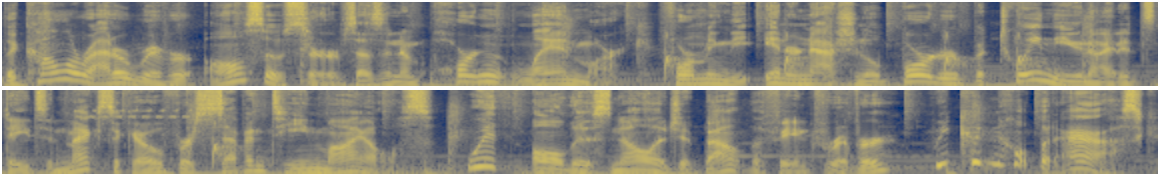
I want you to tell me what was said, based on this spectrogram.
The Colorado River also serves as an important landmark, forming the international border between the United States and Mexico for 17 miles. With all this knowledge about the famed river, we couldn't help but ask,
